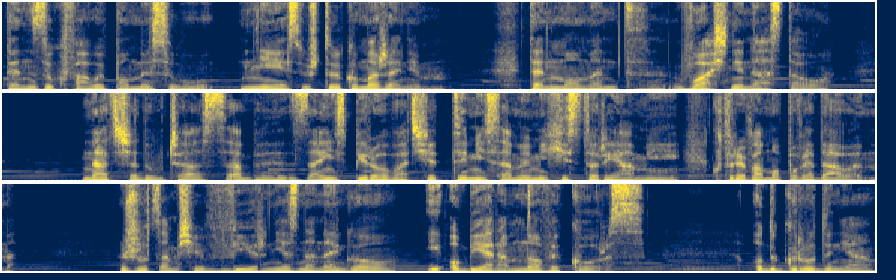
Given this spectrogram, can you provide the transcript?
ten zuchwały pomysł nie jest już tylko marzeniem. Ten moment właśnie nastał. Nadszedł czas, aby zainspirować się tymi samymi historiami, które wam opowiadałem. Rzucam się w wir nieznanego i obieram nowy kurs. Od grudnia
